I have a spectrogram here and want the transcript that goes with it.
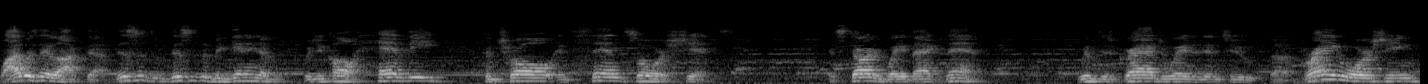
Why was they locked up? This is the, this is the beginning of what you call heavy control and censor shits. It started way back then. We've just graduated into uh, brainwashing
